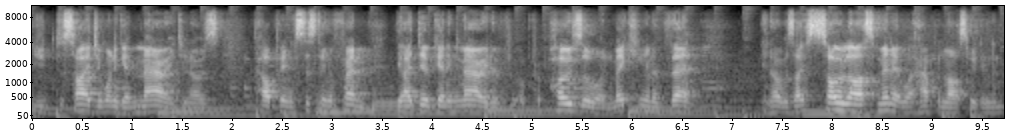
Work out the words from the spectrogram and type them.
you decide you want to get married, you know, is helping, assisting a friend, the idea of getting married, of a proposal and making an event, you know, it was like so last minute what happened last week and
